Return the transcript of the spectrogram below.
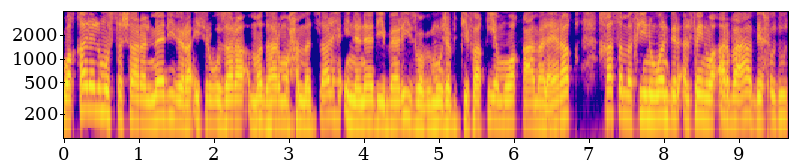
وقال المستشار المالي لرئيس الوزراء مظهر محمد صالح إن نادي باريس وبموجب اتفاقية موقعة مع العراق خصم في نوفمبر 2004 بحدود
